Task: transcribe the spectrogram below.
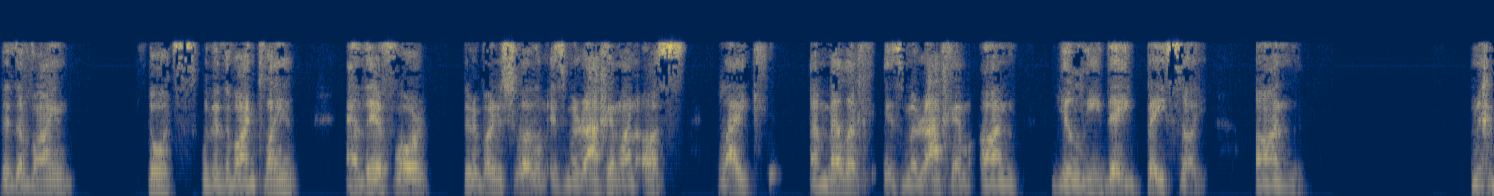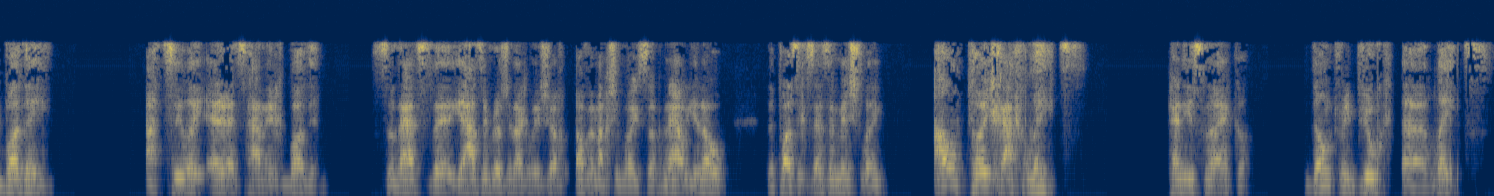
the divine thoughts, with the divine plan. And therefore, the Ribono Shel Olam is merachem on us like a melech is merachem on Yelidei Beisai, on Nichbodei Atzilei Eretz HaNichbodim. So that's the Yazik Rosh Hashanah of a Machshiv Now, you know, the Pasuk says in Mishlei, Al toichach leitz, pen yisnoeka. Don't rebuke, uh, leitz,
